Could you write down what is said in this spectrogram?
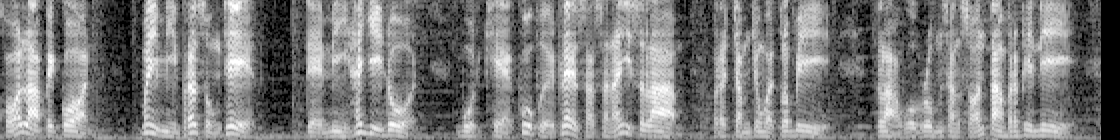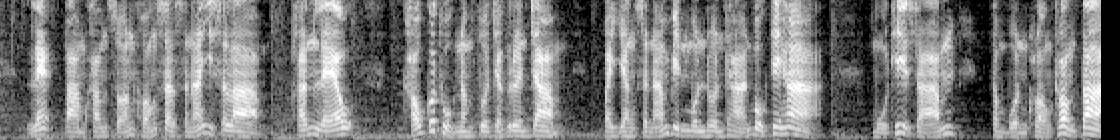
ขอลาไปก่อน ไม่มีพระสงฆ์เทศ แต่มีให้ยีโดดบุตรแขกผู้เผยแพร่ศาสนาอิสลาม ประจำจังหวัดกระบี่กล่าวอบรมสั่งสอนตามประเพณี และตามคำสอนของศาสนาอิสลาม ครั้นแล้ว เขาก็ถูกนำตัวจากเรือนจำไปยังสนามบินมณฑลทหารบกที่ 5 หมู่ที่ 3 ตำบลคลองท่อมใต้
